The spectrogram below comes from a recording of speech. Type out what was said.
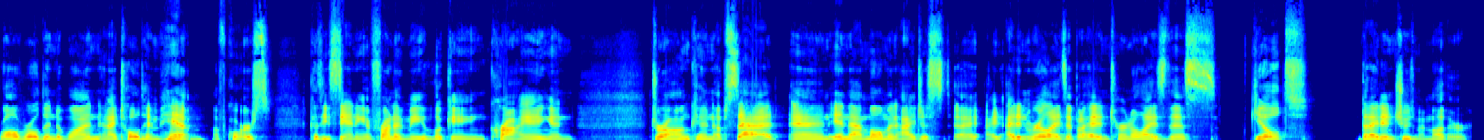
all rolled into one. And I told him him, of course, because he's standing in front of me, looking, crying, and drunk and upset. And in that moment, I just I, I, I didn't realize it, but I had internalized this guilt that I didn't choose my mother.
